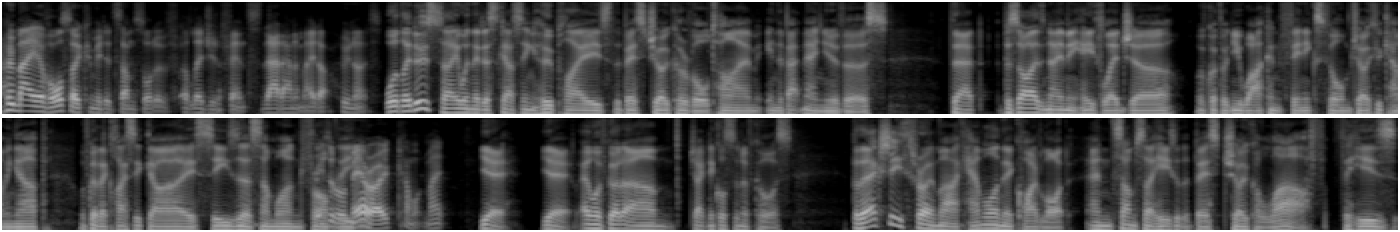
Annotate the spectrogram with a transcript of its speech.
who may have also committed some sort of alleged offense. That animator, who knows? Well, they do say when they're discussing who plays the best Joker of all time in the Batman universe that besides naming Heath Ledger, we've got the new Joaquin Phoenix film Joker coming up. We've got that classic guy Caesar, someone from Cesar the Romero, come on, mate. yeah, yeah, and we've got um, Jack Nicholson, of course. But they actually throw Mark Hamill in there quite a lot, and some say he's got the best Joker laugh for his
